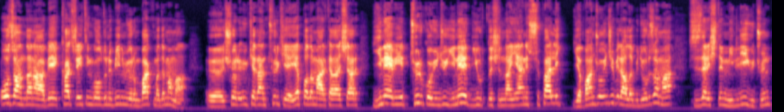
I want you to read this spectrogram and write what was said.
Ozan'dan abi kaç rating olduğunu bilmiyorum bakmadım ama e, şöyle ülkeden Türkiye yapalım arkadaşlar. Yine bir Türk oyuncu yine yurt dışından yani Süper Lig yabancı oyuncu bile alabiliyoruz ama sizler işte milli gücün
